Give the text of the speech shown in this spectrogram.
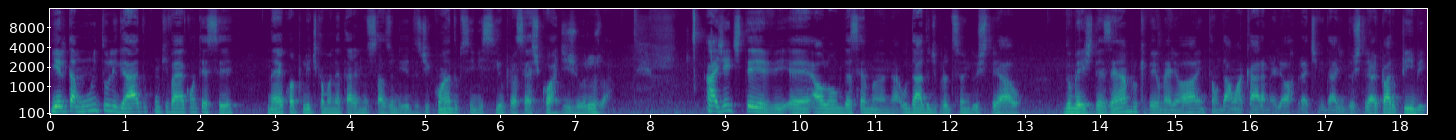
E ele está muito ligado com o que vai acontecer né, com a política monetária nos Estados Unidos, de quando se inicia o processo de corte de juros lá. A gente teve, é, ao longo da semana, o dado de produção industrial do mês de dezembro, que veio melhor, então dá uma cara melhor para a atividade industrial e para o PIB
